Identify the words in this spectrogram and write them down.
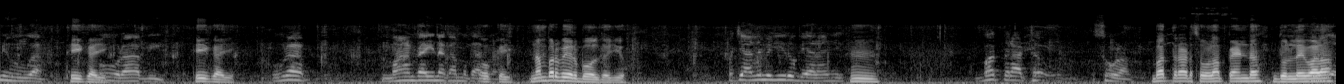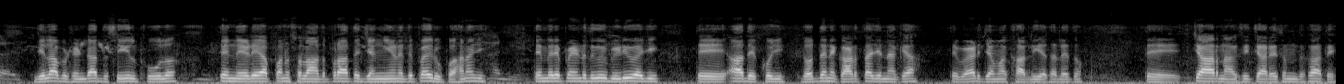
ਨਹੀਂ ਹੋਊਗਾ। ਠੀਕ ਹੈ ਜੀ। ਹੋਰਾ ਵੀ। ਠੀਕ ਹੈ ਜੀ। ਪੂਰਾ ਇਮਾਨਦਾਰੀ ਨਾਲ ਕੰਮ ਕਰਨਾ। ਓਕੇ ਜੀ। ਨੰਬਰ ਫੇਰ ਬੋਲ ਦਿਓ ਜੀ ਉਹ। 95011 ਜੀ। ਹੂੰ। 728 16 7216 ਪਿੰਡ ਦੁੱਲੇਵਾਲਾ ਜ਼ਿਲ੍ਹਾ ਬਠਿੰਡਾ ਤਹਿਸੀਲ ਫੂਲ ਤੇ ਨੇੜੇ ਆਪਾਂ ਨੂੰ ਸਲਾਂਤਪੁਰਾ ਤੇ ਜੰਗੀਆਂ ਨੇ ਤੇ ਭੈਰੂਪਾ ਹਨਾ ਜੀ? ਤੇ ਮੇਰੇ ਪਿੰਡ ਦੀ ਕੋਈ ਵੀਡੀਓ ਹੈ ਜੀ ਤੇ ਆਹ ਦੇਖੋ ਜੀ, ਦੁੱਧ ਨੇ ਕੱਢਤਾ ਜਿੰਨਾ ਕਿਹਾ ਤੇ ਵੈੜ ਜਮਾ ਖਾਲੀ ਆ ਥੱਲੇ ਤੋਂ। ਤੇ ਚਾਰ ਨਾਗ ਸੀ, ਚਾਰੇ ਤੁਹਾਨੂੰ ਦਿਖਾਤੇ।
